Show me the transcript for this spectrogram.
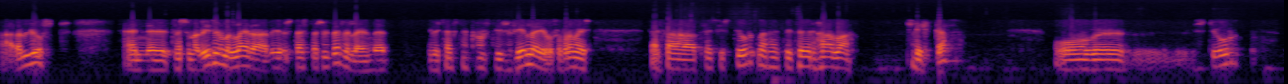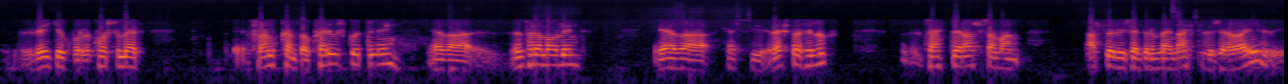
Það er alveg ljóst. En uh, það sem við þurfum að læra við erum stærsta sveitarfélagi en það er yfir 60% í þessu félagi og svo framvegist er það að þessi stjórnarhætti þau hafa klikkað og uh, stjórn Reykjavík hvort sem er framkvæmt á hverfiskutunni eða umfæramálinn eða þessi rekstafélug þetta er allt saman allt verður í seldurum með nættilega sér að það er því.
